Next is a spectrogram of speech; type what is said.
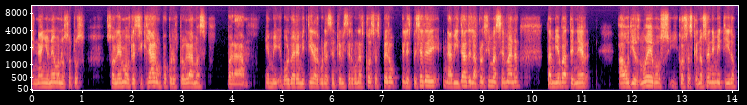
en Año Nuevo nosotros solemos reciclar un poco los programas para volver a emitir algunas entrevistas, algunas cosas, pero el especial de Navidad de la próxima semana también va a tener audios nuevos y cosas que no se han emitido,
